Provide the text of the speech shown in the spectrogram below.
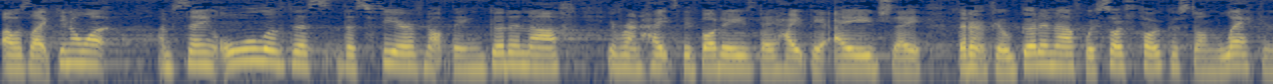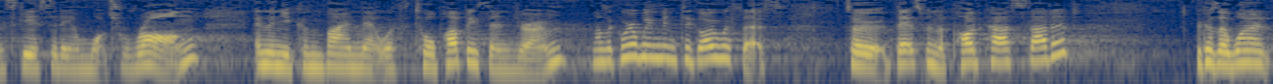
I was like, you know what? I'm seeing all of this, this fear of not being good enough. Everyone hates their bodies. They hate their age. They, they don't feel good enough. We're so focused on lack and scarcity and what's wrong. And then you combine that with tall poppy syndrome. And I was like, where are we meant to go with this? So that's when the podcast started because I wanted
